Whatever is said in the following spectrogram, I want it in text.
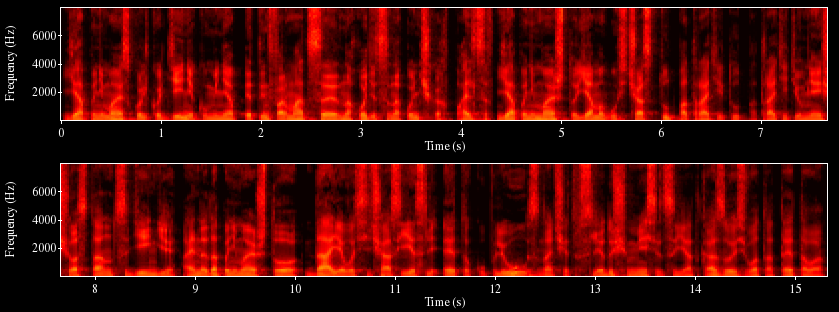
Я понимаю, сколько денег у меня эта информация находится на кончиках пальцев. Я понимаю, что я могу сейчас тут потратить, тут потратить, и у меня еще останутся деньги. А иногда понимаю, что да, я вот сейчас, если это куплю, значит в следующем месяце я отказываюсь вот от этого.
